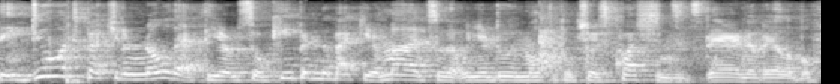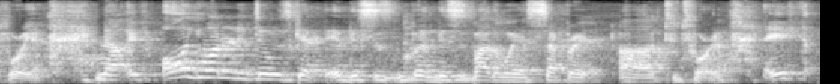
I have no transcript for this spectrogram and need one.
They do expect you to know that theorem, so keep it in the back of your mind so that when you're doing multiple choice questions, it's there and available for you. Now, if all you wanted to do is get this is this is by the way a separate uh, tutorial. If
